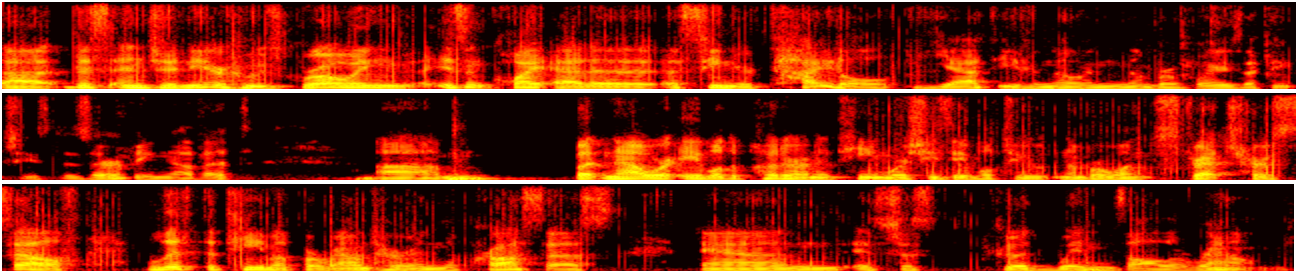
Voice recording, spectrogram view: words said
uh, this engineer who's growing isn't quite at a, a, senior title yet, even though in a number of ways I think she's deserving of it. Um, but now we're able to put her on a team where she's able to number one stretch herself lift the team up around her in the process and it's just good wins all around.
